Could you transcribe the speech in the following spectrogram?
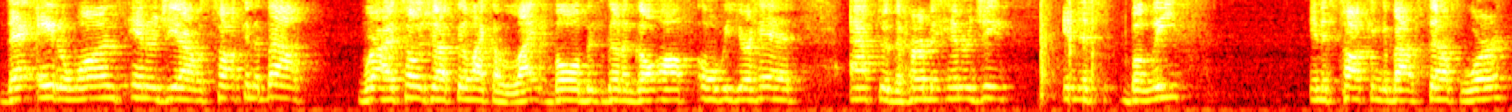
That Eight of Wands energy I was talking about, where I told you I feel like a light bulb is going to go off over your head after the hermit energy, in this belief, in this talking about self worth,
